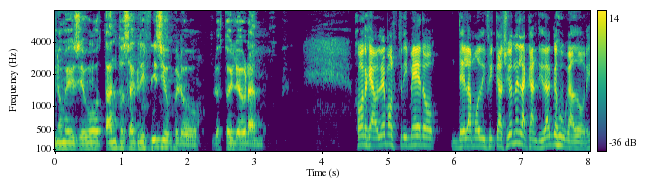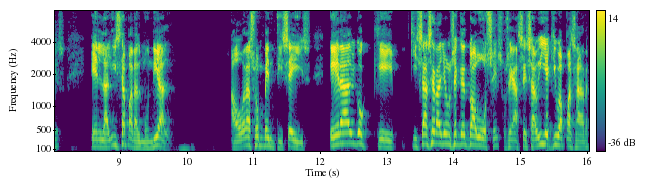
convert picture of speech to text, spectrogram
no me llevó tanto sacrificio, pero lo estoy logrando. Jorge, hablemos primero de la modificación en la cantidad de jugadores en la lista para el Mundial. Ahora son 26. Era algo que quizás era ya un secreto a voces, o sea, se sabía que iba a pasar,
